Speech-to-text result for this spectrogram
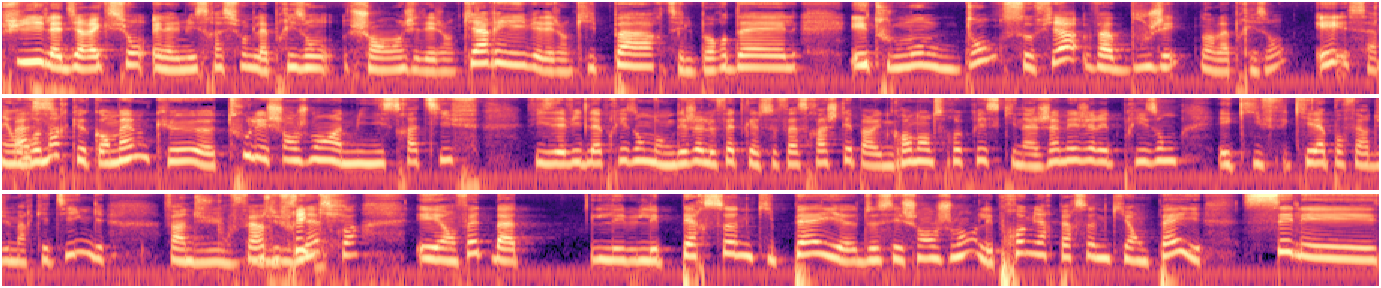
Puis la direction et l'administration de la prison changent. Il y a des gens qui arrivent, il y a des gens qui partent, c'est le bordel. Et tout le monde, dont Sophia, va bouger dans la prison. Et ça Et on remarque quand même que euh, tous les changements administratifs vis-à-vis de la prison, donc déjà le fait qu'elle se fasse racheter par une grande entreprise qui n'a jamais géré de prison et qui, qui est là pour faire du marketing, enfin du, Pour faire du fric. quoi. Et en fait, bah, les, les personnes qui payent de ces changements, les premières personnes qui en payent, c'est les,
